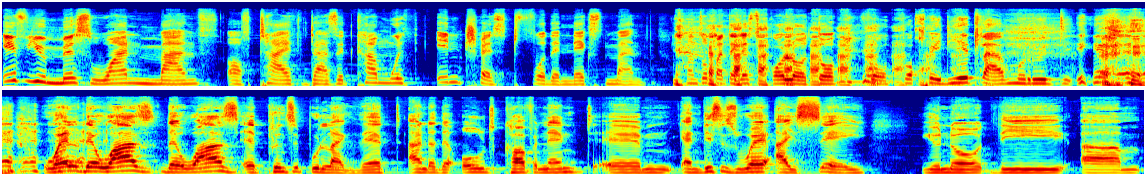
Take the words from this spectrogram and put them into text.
If you miss one month of tithe, does it come with interest for the next month? Kgantse o patele sekoloto for- for kgwedi tlang, Moruti. well, there was there was a principle like that under the old covenant, um, and this is where I say, you know, the um,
